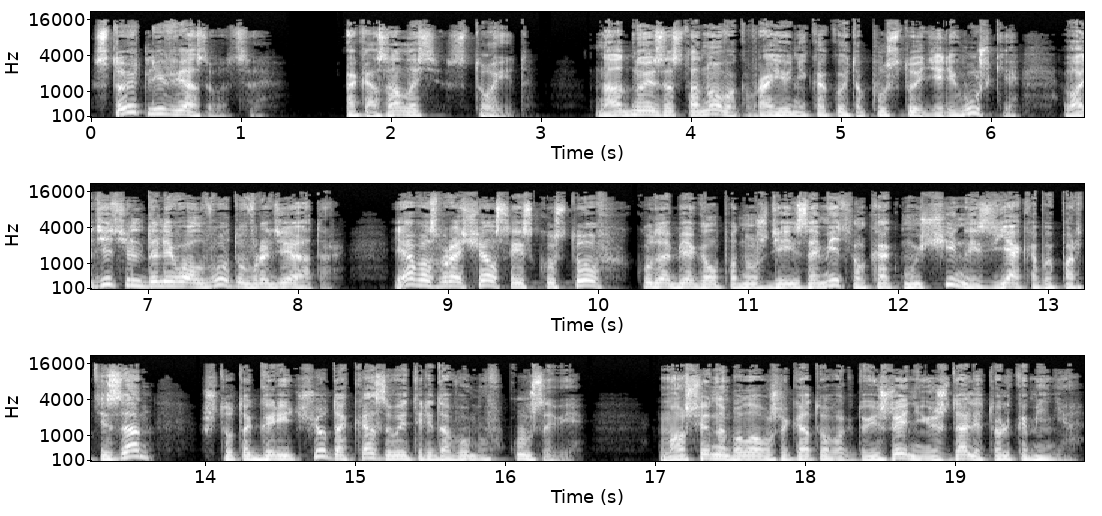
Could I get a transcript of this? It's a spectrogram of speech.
Стоит ли ввязываться? Оказалось, стоит. На одной из остановок в районе какой-то пустой деревушки водитель доливал воду в радиатор — я возвращался из кустов, куда бегал по нужде, и заметил, как мужчина из якобы партизан что-то горячо доказывает рядовому в кузове. Машина была уже готова к движению и ждали только меня.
